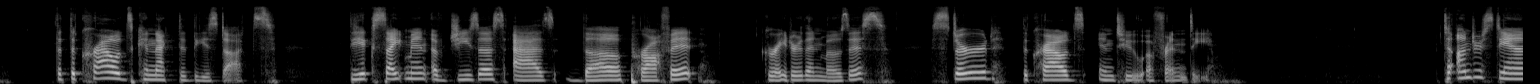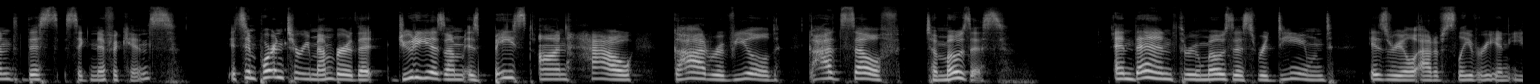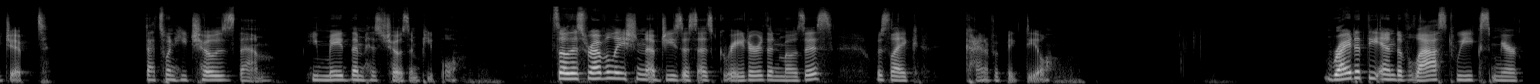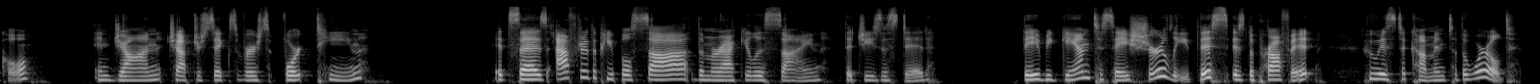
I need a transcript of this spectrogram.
that the crowds connected these dots. The excitement of Jesus as the prophet, greater than Moses, stirred the crowds into a frenzy. To understand this significance, it's important to remember that Judaism is based on how God revealed God's self to Moses. And then through Moses, redeemed Israel out of slavery in Egypt. That's when he chose them, he made them his chosen people. So, this revelation of Jesus as greater than Moses was like kind of a big deal. Right at the end of last week's miracle, in John chapter 6, verse 14. It says, After the people saw the miraculous sign that Jesus did, they began to say, Surely this is the prophet who is to come into the world.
